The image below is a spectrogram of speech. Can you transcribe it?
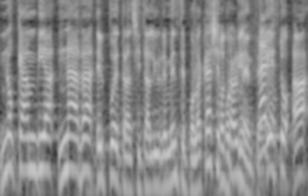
no cambia nada. Él puede transitar libremente por la calle Totalmente. porque Claro. esto, ha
